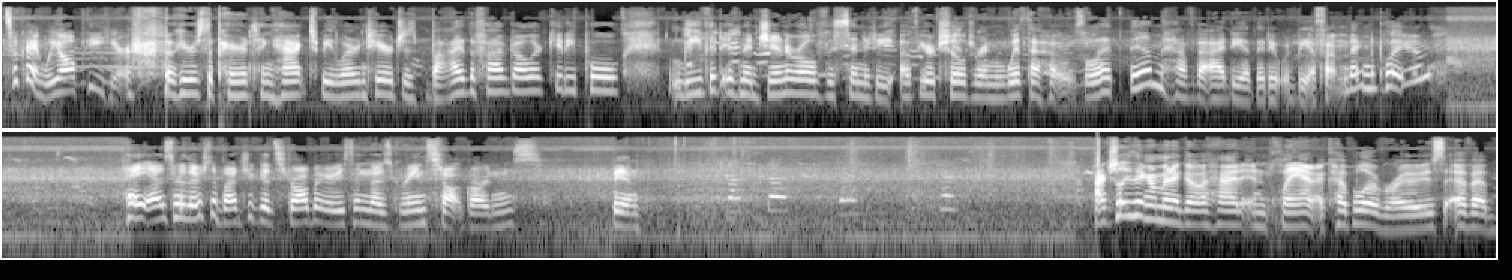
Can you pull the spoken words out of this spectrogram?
it's okay, we all pee here. So here's the parenting hack to be learned here. Just buy the $5 kiddie pool, leave it in the general vicinity of your children with a hose. Let them have the idea that it would be a fun thing to play in. Hey Ezra, there's a bunch of good strawberries in those green stalk gardens. Ben. I actually think I'm going to go ahead and plant a couple of rows of a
